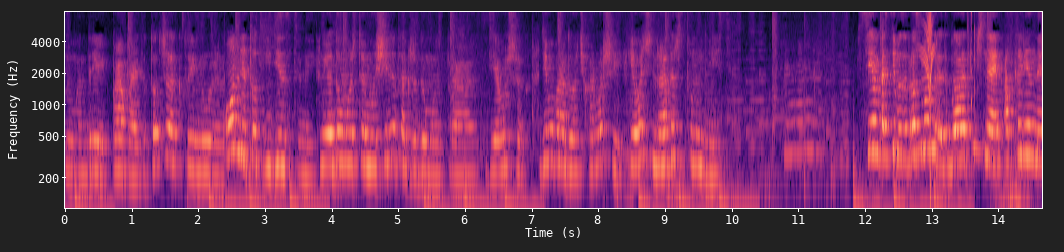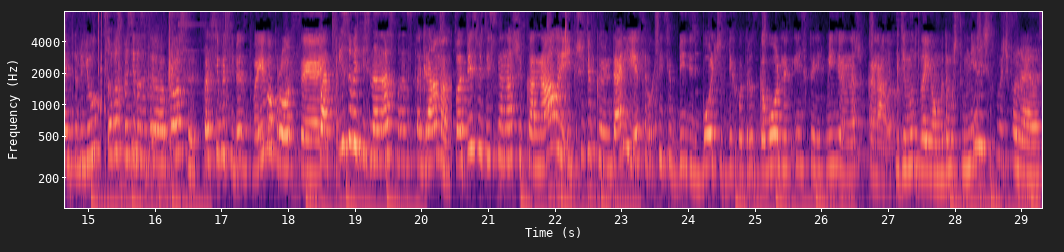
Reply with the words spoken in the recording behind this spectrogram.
ну, Андрей, папа, это тот человек, кто ей нужен. Он ли тот единственный? Но я думаю, что и мужчины также думают про девушек. Дима, правда, очень хороший. Я очень рада, что мы вместе. Всем спасибо за просмотр. Это было отличное, откровенное интервью. Софа, спасибо за твои вопросы. Спасибо тебе за твои вопросы. Подписывайтесь на нас в инстаграмах. Подписывайтесь на наши каналы и пишите в комментарии, если вы хотите видеть больше таких вот разговорных, искренних видео на наших каналах. где мы вдвоем, потому что мне лично очень понравилось.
